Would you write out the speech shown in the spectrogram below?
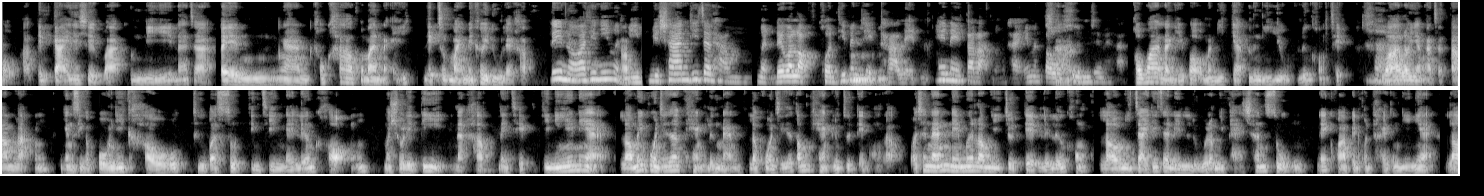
บอกว่าเป็นไกด์เฉยๆว่าคนนี้น่าจะเป็น งานคร่าวๆประมาณไหน เด็กจบใหม่ไม่เคยดูเลยครับได้ยินมาว่าที่นี่เหมือนมี mission ที่จะทำเหมือน develop คนที่เป็นอืม tech talent ให้ในตลาดเมืองไทยให้มันโตใช่ขึ้นใช่ไหมคะเพราะว่าอย่างที่บอกมันมีแกลบเรื่องนี้อยู่เรื่องของเทคค่ะว่าเรายังอาจจะตามหลังอย่างสิงคโปร์นี่เขาถือว่าสุดจริง ๆ ในเรื่องของ maturity นะครับในเทคทีนี้เนี่ยเราไม่ควรที่จะแข่งเรื่องนั้น เราควรที่จะต้องแข่งเรื่องจุดเด่นของเรา เพราะฉะนั้นในเมื่อเรามีจุดเด่นในเรื่องของเรามีใจที่จะเรียนรู้เรามี passion สูง ในความเป็นคนไทยตรงนี้เนี่ยเรา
